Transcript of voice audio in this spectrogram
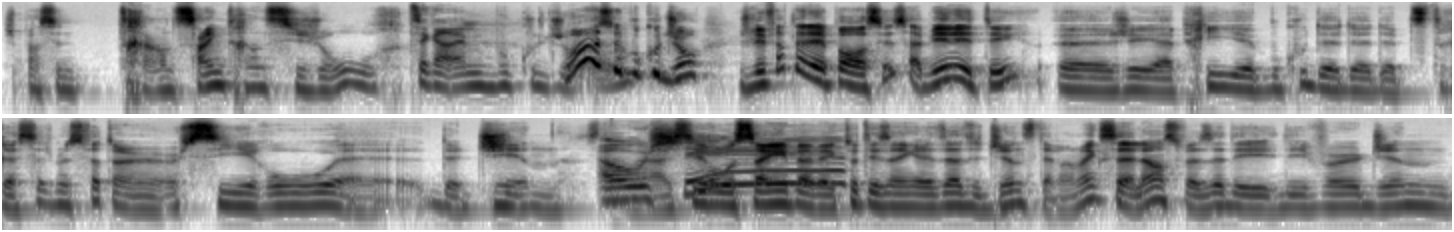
Je pense que c'est une 35-36 jours. C'est quand même beaucoup de jours. Ouais, c'est hein. beaucoup de jours. Je l'ai fait l'année passée, ça a bien été. Euh, j'ai appris euh, beaucoup de, de- de petites recettes. Je me suis fait un, un sirop euh, de gin. Oh, un sirop simple avec tous les ingrédients du gin. C'était vraiment excellent. On se faisait des, des virgin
